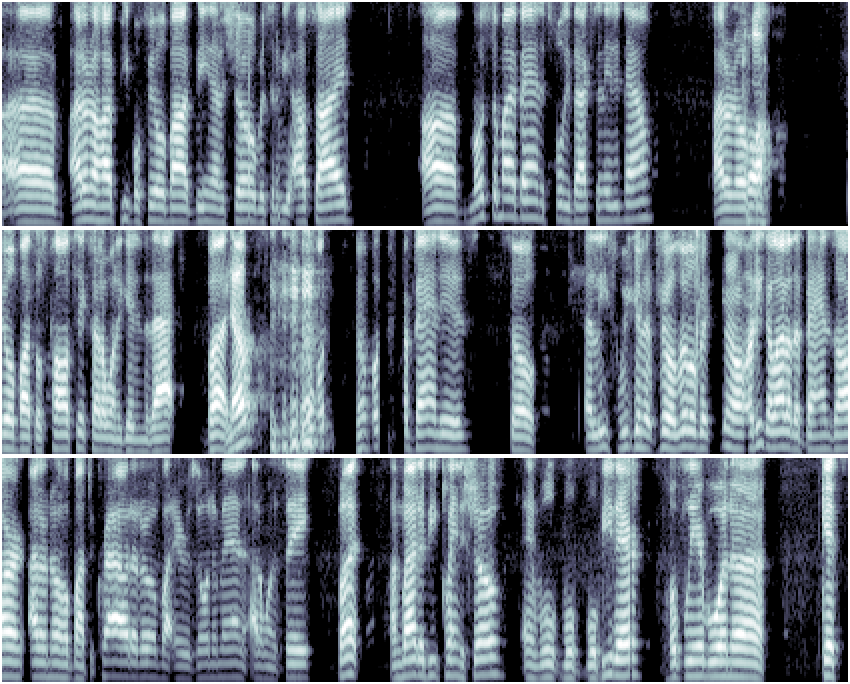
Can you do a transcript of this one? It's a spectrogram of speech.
uh, I don't know how people feel about being at a show, but it's going to be outside. Uh, most of my band is fully vaccinated now. I don't know Cool. if feel about those politics. I don't want to get into that, but Nope. most most our band is so. At least we're gonna feel a little bit. You know, I think a lot of the bands are. I don't know about the crowd. I don't know about Arizona, man. I don't want to say, but I'm glad to be playing the show, and we'll we'll we'll be there. Hopefully, everyone uh gets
